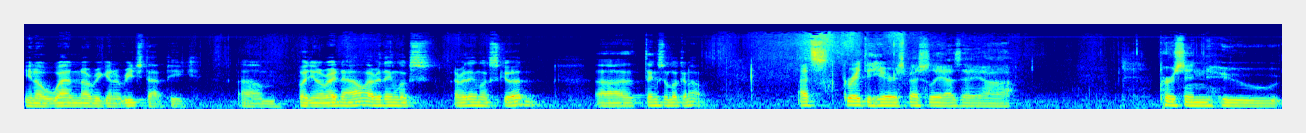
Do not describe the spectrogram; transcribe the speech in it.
you know, when are we going to reach that peak? Um, but you know, right now everything looks everything looks good. Uh, things are looking up. That's great to hear, especially as a uh, person who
